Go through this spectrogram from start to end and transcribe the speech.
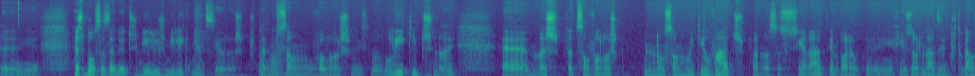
de, as bolsas andam entre os 1.000 e os 1.500 euros. Portanto, uhum. são valores líquidos, não é? Uh, mas portanto, são valores que não são muito elevados para a nossa sociedade, embora enfim, os ordenados em Portugal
